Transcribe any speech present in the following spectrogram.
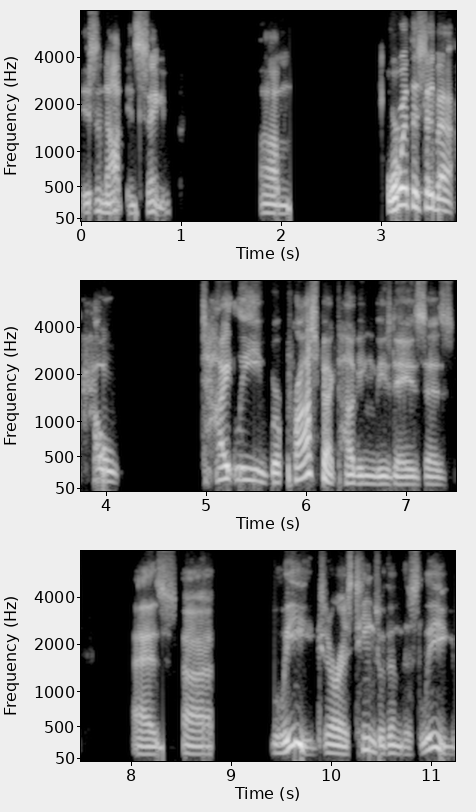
is not insane. Um, or what they said about how tightly we're prospect hugging these days as as uh, leagues or as teams within this league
